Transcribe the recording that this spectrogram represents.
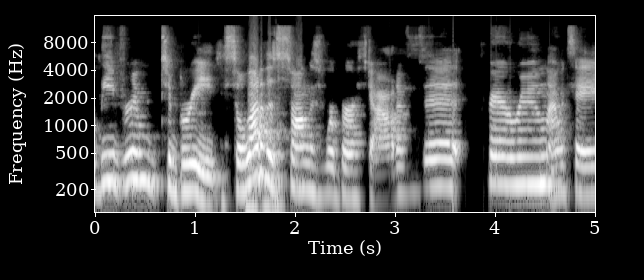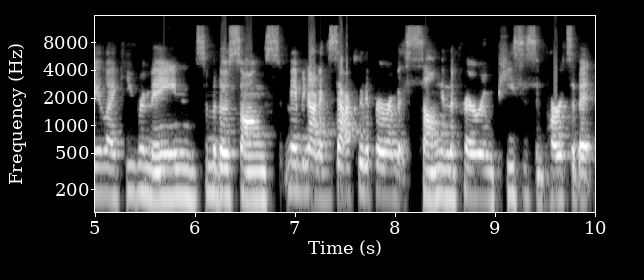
leave room to breathe. So a lot of the songs were birthed out of the prayer room. I would say like you remain some of those songs, maybe not exactly the prayer room, but sung in the prayer room pieces and parts of it.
